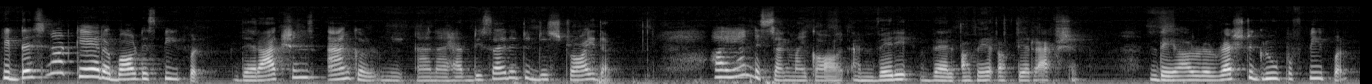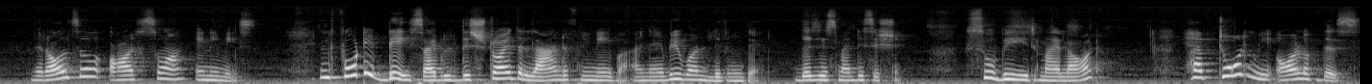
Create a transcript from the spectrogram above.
He does not care about his people. Their actions anger me, and I have decided to destroy them. I understand, my God. I am very well aware of their action. They are a rushed group of people. There also are sworn enemies. In forty days I will destroy the land of Nineveh and everyone living there. This is my decision. So be it, my Lord. You have told me all of this,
